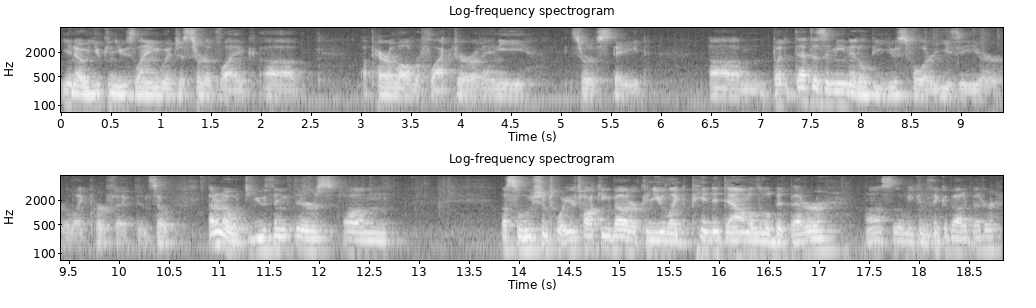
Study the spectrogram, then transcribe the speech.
you know, you can use language as sort of like uh, a parallel reflector of any sort of state. Um, but that doesn't mean it'll be useful or easy or, or, like perfect. And so, I don't know. Do you think there's um, a solution to what you're talking about, or can you like pin it down a little bit better uh, so that we can think about it better?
